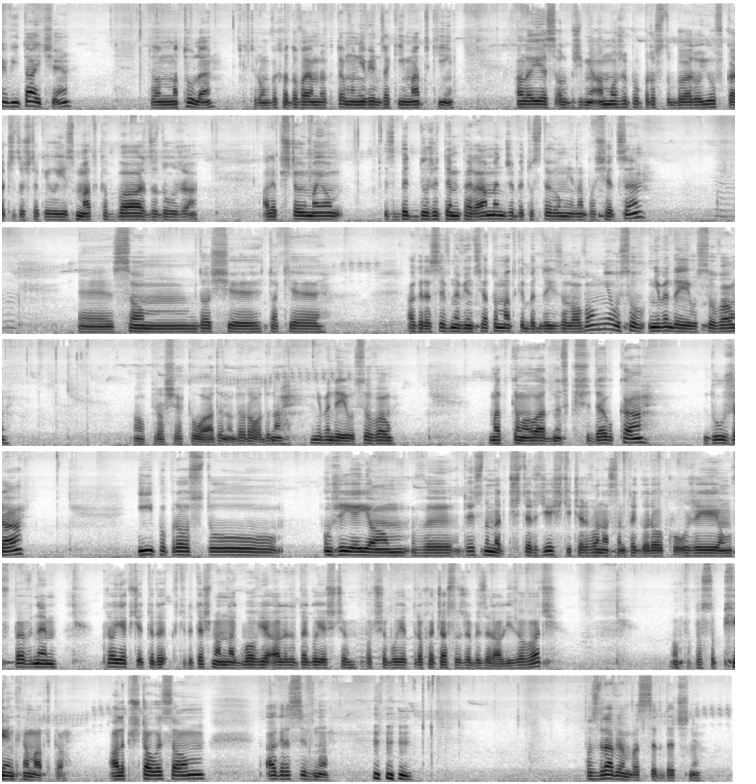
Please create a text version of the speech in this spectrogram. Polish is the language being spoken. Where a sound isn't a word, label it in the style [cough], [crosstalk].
witajcie. To matulę, którą wyhodowałem rok temu. Nie wiem z jakiej matki, ale jest olbrzymia. A może po prostu była rojówka, czy coś takiego. Jest matka bardzo duża. Ale pszczoły mają zbyt duży temperament, żeby tu stały mnie na pasiece. E, Są dość e, takie agresywne, więc ja tą matkę będę izolował. Nie, nie będę jej usuwał. O proszę, jaka ładna, dorodna. Nie będę jej usuwał. Matka ma ładne skrzydełka, duża i po prostu użyję ją w, to jest numer 40, czerwona z tamtego roku. Użyję ją w pewnym projekcie, który, który też mam na głowie, ale do tego jeszcze potrzebuję trochę czasu, żeby zrealizować. O, po prostu piękna matka. Ale pszczoły są agresywne. [laughs] Pozdrawiam Was serdecznie.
